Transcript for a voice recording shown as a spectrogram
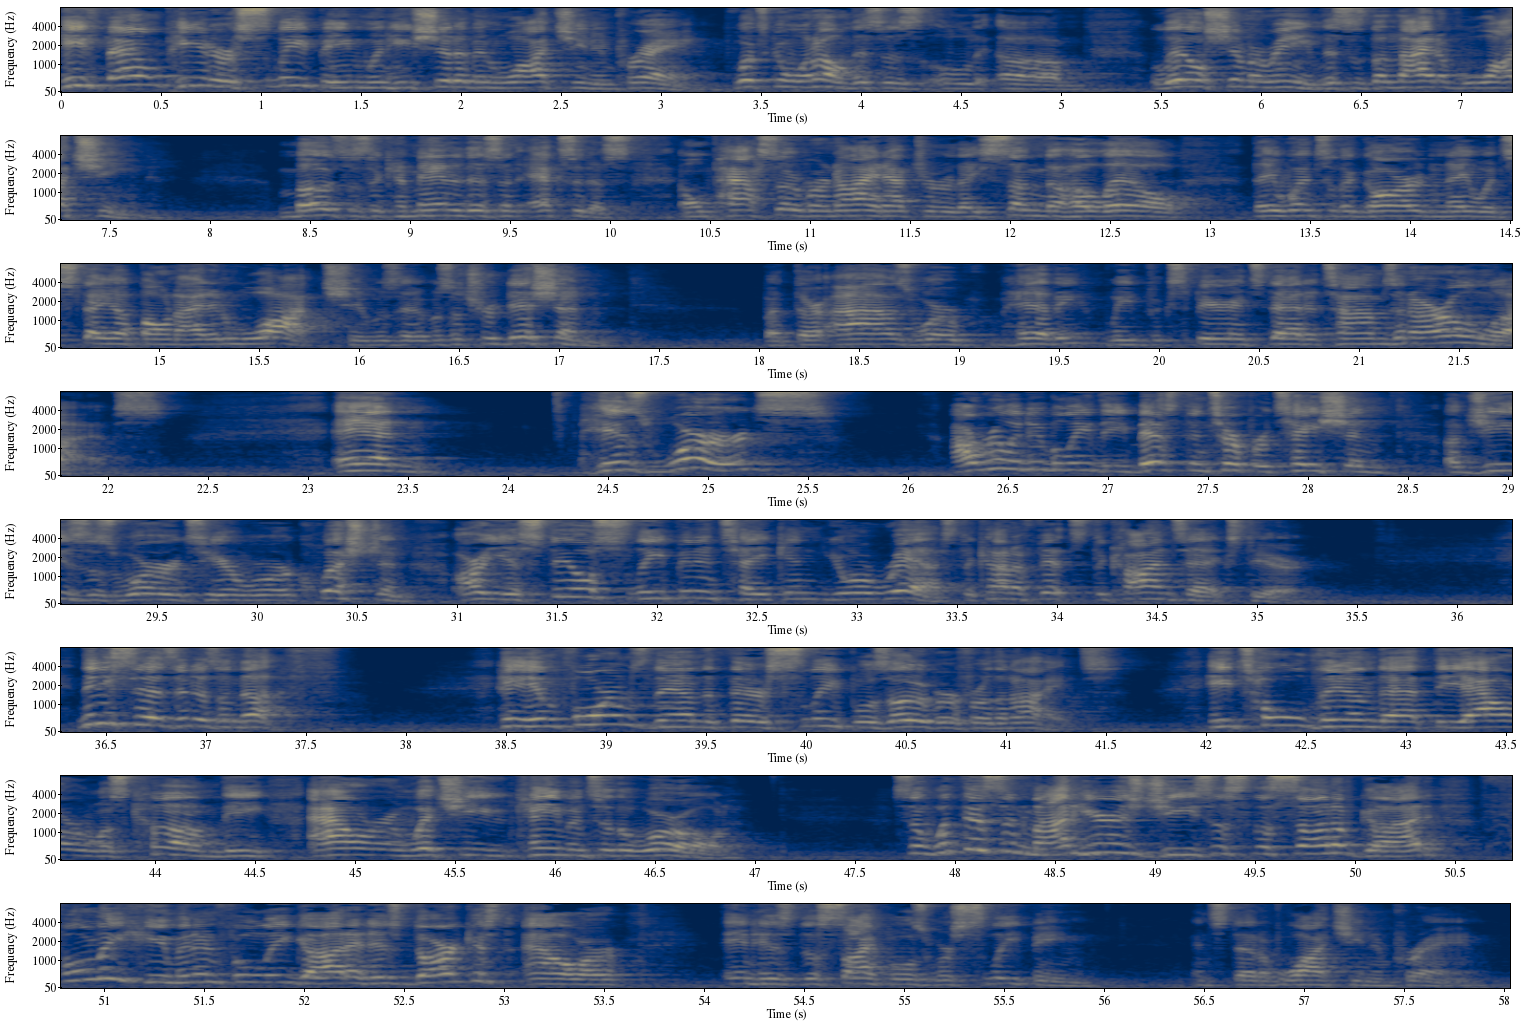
He found Peter sleeping when he should have been watching and praying. What's going on? This is um, Leil Shimurim. This is the night of watching. Moses had commanded this in Exodus. On Passover night, after they sung the Hallel, they went to the garden. They would stay up all night and watch. It was, it was a tradition. But their eyes were heavy. We've experienced that at times in our own lives. And his words, I really do believe the best interpretation of Jesus' words here were a question. Are you still sleeping and taking your rest? It kind of fits the context here. Then he says it is enough. He informs them that their sleep was over for the night. He told them that the hour was come, the hour in which he came into the world. So with this in mind, here is Jesus, the Son of God, fully human and fully God at his darkest hour, and his disciples were sleeping instead of watching and praying.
